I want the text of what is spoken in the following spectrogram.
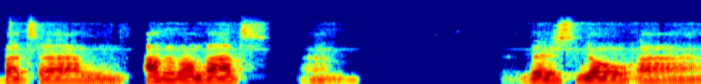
but um, other than that, um, there's no uh,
